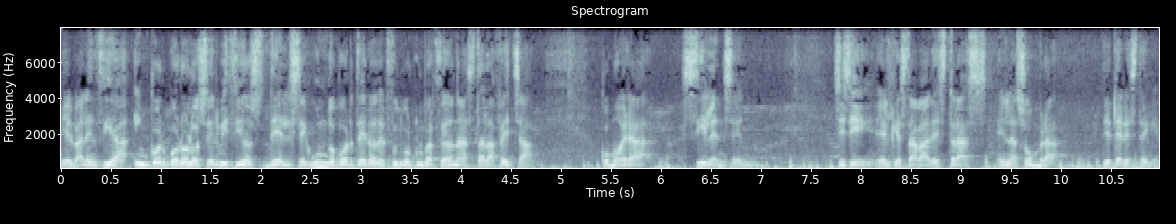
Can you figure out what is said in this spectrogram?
el Valencia incorporó los servicios del segundo portero del Fútbol Club Barcelona hasta la fecha, como era Silensen. Sí, sí, el que estaba detrás en la sombra de Ter Stegen.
